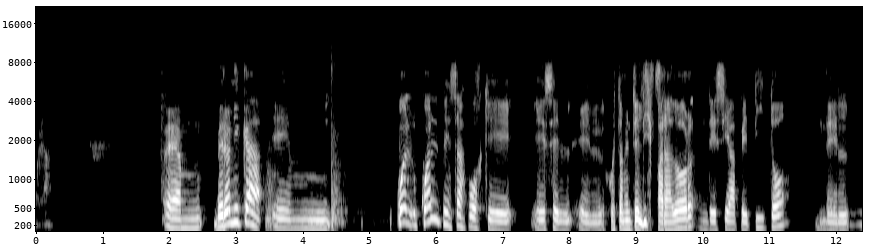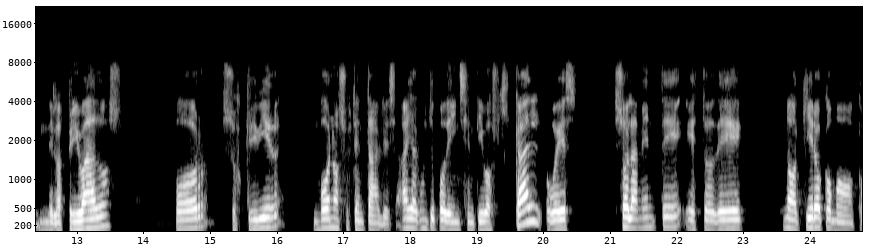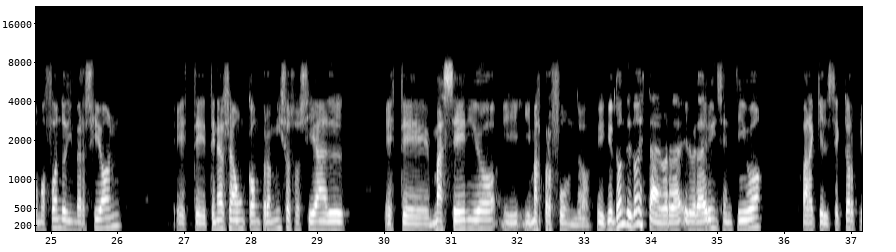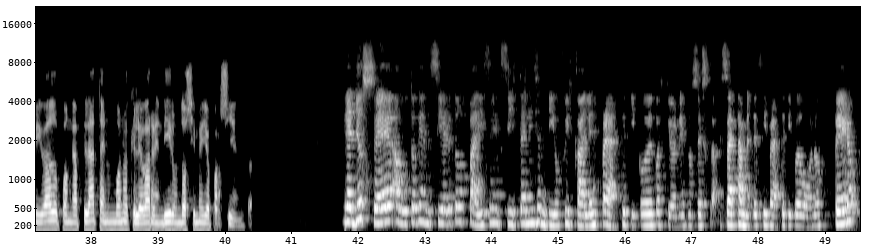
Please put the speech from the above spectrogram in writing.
Em, Verónica, em, ¿cuál, ¿cuál, pensás vos que es el, justamente el disparador de ese apetito de los privados por suscribir bonos sustentables? ¿Hay algún tipo de incentivo fiscal o es solamente esto de, no, quiero como, como fondo de inversión este, tener ya un compromiso social este, más serio y, más profundo. ¿Dónde, ¿Dónde está el, verdadero incentivo para que el sector privado ponga plata en un bono que le va a rendir un 2,5%? Mira, yo sé, Augusto, que en ciertos países existen incentivos fiscales para este tipo de cuestiones, no sé exactamente si para este tipo de bonos, pero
